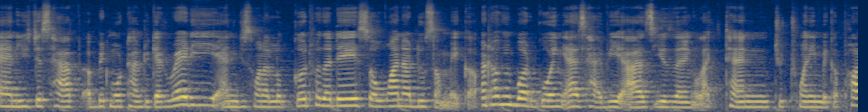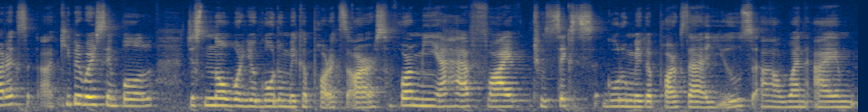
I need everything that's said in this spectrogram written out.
and you just have a bit more time to get ready and you just want to look good for the day so why not do some makeup i'm talking about going as heavy as using like 10 to 20 makeup products uh, keep it very simple just know what your go-to makeup products are so for me i have five to six go-to makeup products that i use uh, when i am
